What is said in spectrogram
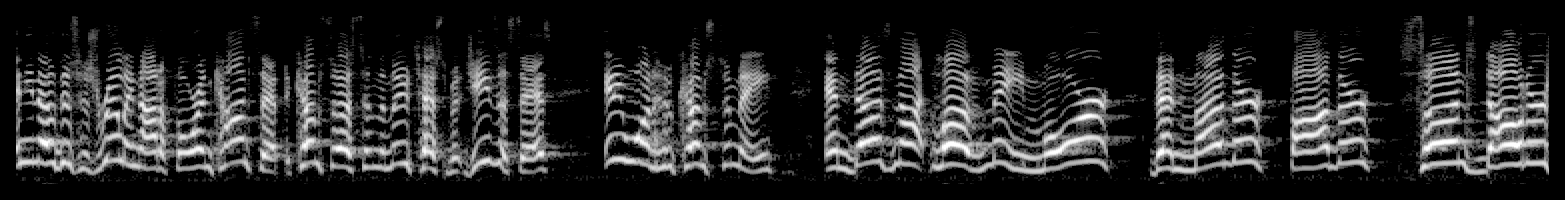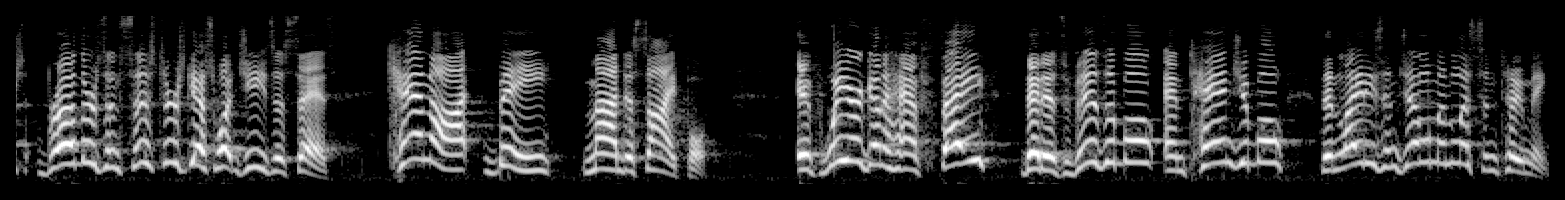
And you know, this is really not a foreign concept. It comes to us in the New Testament. Jesus says, Anyone who comes to me and does not love me more than mother, father, sons, daughters, brothers, and sisters, guess what Jesus says? Cannot be my disciple. If we are going to have faith that is visible and tangible, then, ladies and gentlemen, listen to me.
